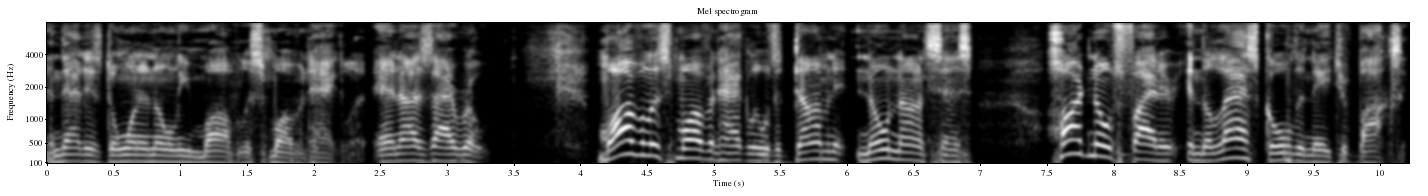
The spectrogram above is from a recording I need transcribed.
and that is the one and only Marvelous Marvin Hagler. And as I wrote, Marvelous Marvin Hagler was a dominant, no nonsense, hard nosed fighter in the last golden age of boxing.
